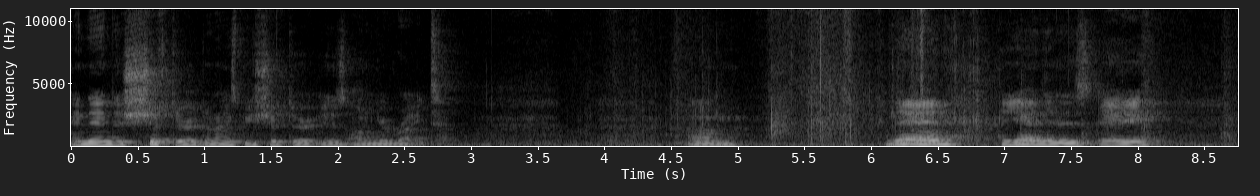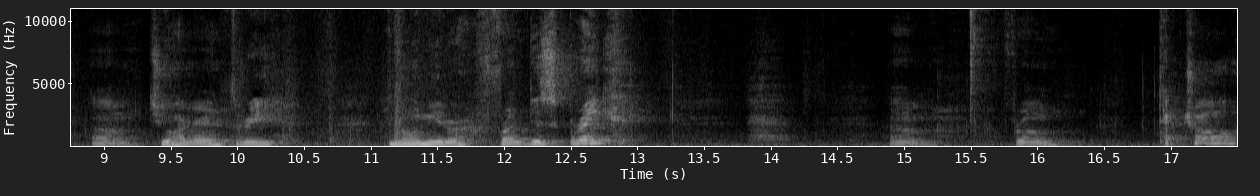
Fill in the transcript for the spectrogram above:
and then the shifter, the 9-speed shifter is on your right. Um, and then, again, it is a um, 203 millimeter front disc brake um, from Tektro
